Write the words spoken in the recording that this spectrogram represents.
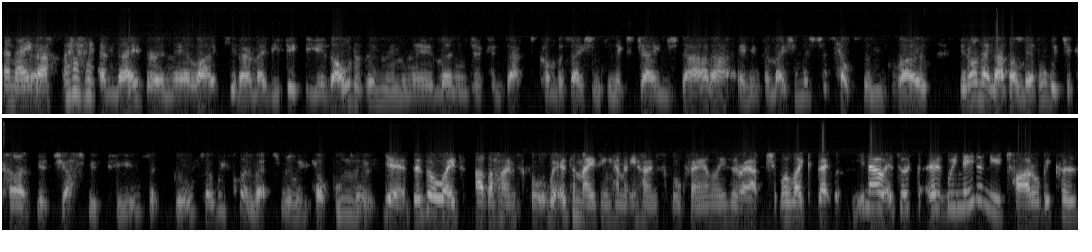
a you know, neighbour. a neighbour, and they're like you know maybe 50 years older than them, and they're learning to conduct conversations and exchange data and information, which just helps them grow. You know, on another level, which you can't get just with peers at school. So we find that's really helpful Mm. too. Yeah, there's always other homeschool. It's amazing how many homeschool families are out. Well, like that, you know, it's a, we need a new title because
